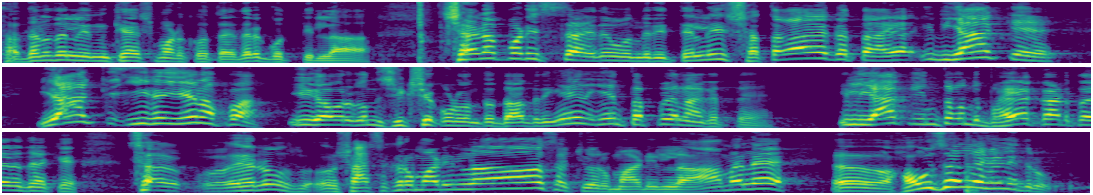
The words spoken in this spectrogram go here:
ಸದನದಲ್ಲಿ ಎನ್ಕ್ಯಾಶ್ ಮಾಡ್ಕೋತಾ ಇದ್ದಾರೆ ಗೊತ್ತಿಲ್ಲ. ಕ್ಷಣಪಡಿಸ್ತಾ ಇದೆ ಒಂದು ರೀತಿಯಲ್ಲಿ, ಶತಾಯಗತಾಯ. ಇದು ಯಾಕೆ? ಯಾಕೆ? ಈಗ ಏನಪ್ಪ? ಈಗ ಅವ್ರಿಗೊಂದು ಶಿಕ್ಷೆ ಕೊಡುವಂಥದ್ದಾದ್ರೆ ಏನು ಏನು ತಪ್ಪೇನಾಗುತ್ತೆ? ಇಲ್ಲಿ ಯಾಕೆ ಇಂಥ ಒಂದು ಭಯ ಕಾಡ್ತಾ ಇರೋದು ಯಾಕೆ? ಸ, ಯಾರು, ಶಾಸಕರು ಮಾಡಿಲ್ಲ, ಸಚಿವರು ಮಾಡಿಲ್ಲ. ಆಮೇಲೆ ಹೌಸಲ್ಲೇ ಹೇಳಿದರು.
